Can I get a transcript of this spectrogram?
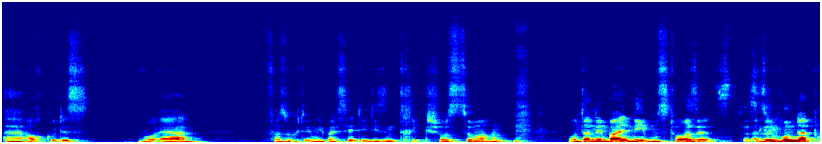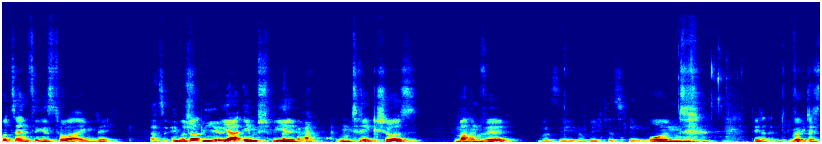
äh, auch gut ist, wo er versucht irgendwie bei City diesen Trickschuss zu machen und dann den Ball neben das Tor setzt. Das also ein hundertprozentiges Tor eigentlich. Also im dann, Spiel. Ja, im Spiel. Einen Trickschuss machen will Mal sehen, wie ich das finde. und den wirklich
